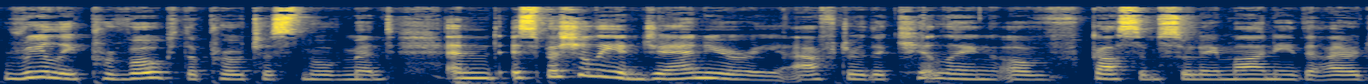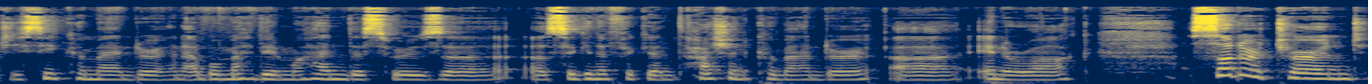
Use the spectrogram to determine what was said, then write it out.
really provoked the protest movement. And especially in January, after the killing of Qasem Soleimani, the IRGC commander, and Abu Mahdi al Muhandis, who is a, a significant Hashd commander uh, in Iraq, Sadr turned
